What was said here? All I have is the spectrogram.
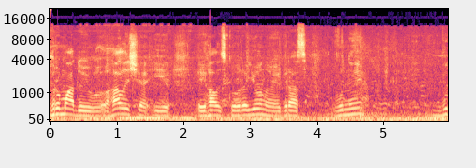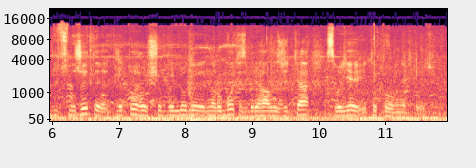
громадою Галича і Галицького району. Якраз вони будуть служити для того, щоб люди на роботі зберігали життя своє і тих, кого вони рятують.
